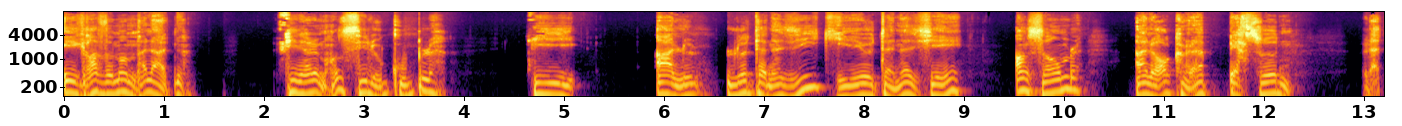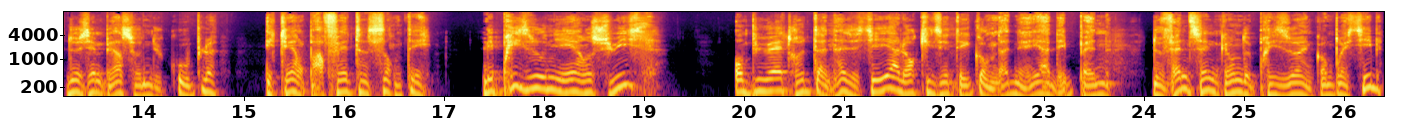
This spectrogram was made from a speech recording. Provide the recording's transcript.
est gravement malade. Finalement, c'est le couple qui a l'euthanasie, qui est euthanasié, ensemble, alors que la personne, la deuxième personne du couple, était en parfaite santé. Les prisonniers en Suisse ont pu être euthanasiés alors qu'ils étaient condamnés à des peines de 25 ans de prison incompressible,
